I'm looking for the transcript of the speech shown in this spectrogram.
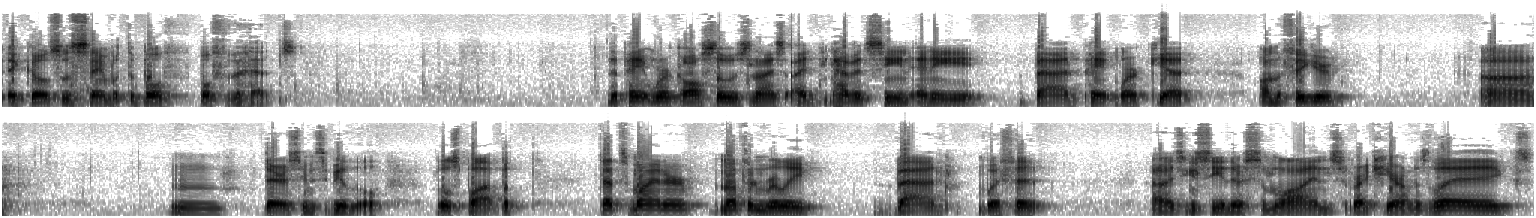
it goes the same with the both both of the heads. The paintwork also is nice. I haven't seen any bad paintwork yet on the figure. Uh, mm, there seems to be a little little spot, but that's minor. Nothing really bad with it. Uh, as you can see, there's some lines right here on his legs,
